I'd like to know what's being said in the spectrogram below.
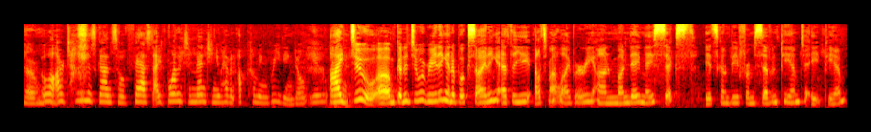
So well, our time has gone so fast. I wanted to mention you have an upcoming reading, don't you? I do. Uh, I'm going to do a reading and a book signing at the Altamont Library on Monday, May 6th. It's going to be from 7 p.m. to 8 p.m.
